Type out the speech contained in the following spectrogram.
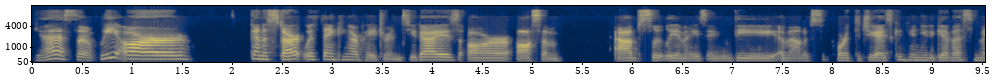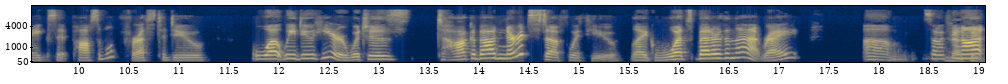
Yes, so we are going to start with thanking our patrons. You guys are awesome. Absolutely amazing. The amount of support that you guys continue to give us makes it possible for us to do what we do here, which is talk about nerd stuff with you. Like what's better than that, right? Um so if you're not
